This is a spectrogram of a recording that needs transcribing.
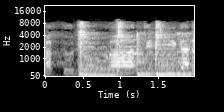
Satu, dua, tiga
